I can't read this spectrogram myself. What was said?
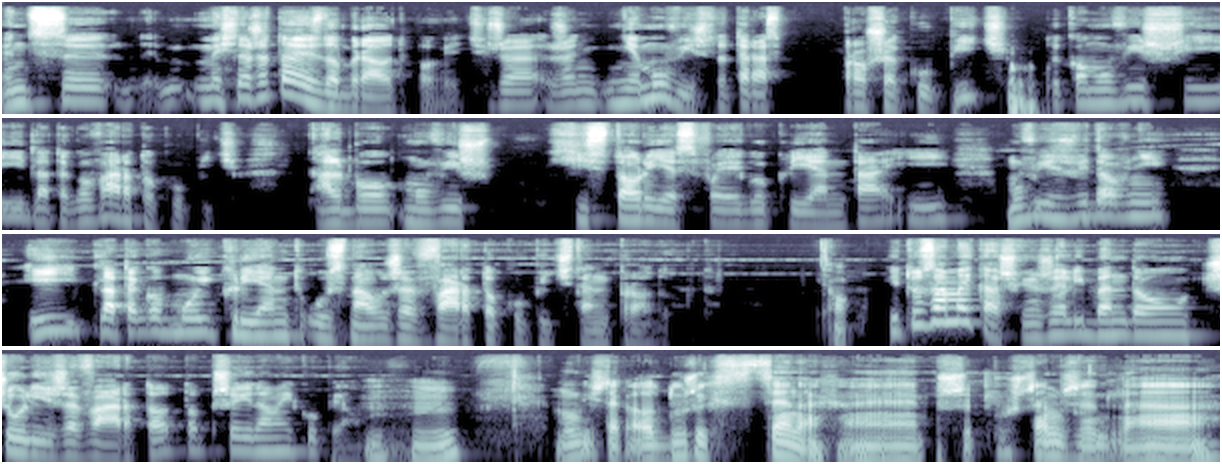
Więc y, myślę, że to jest dobra odpowiedź, że, że nie mówisz, to teraz proszę kupić, tylko mówisz i dlatego warto kupić. Albo mówisz historię swojego klienta i mówisz widowni i dlatego mój klient uznał, że warto kupić ten produkt. I tu zamykasz. Jeżeli będą czuli, że warto, to przyjdą i kupią. Mhm. Mówisz tak o dużych scenach. E, przypuszczam, że dla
